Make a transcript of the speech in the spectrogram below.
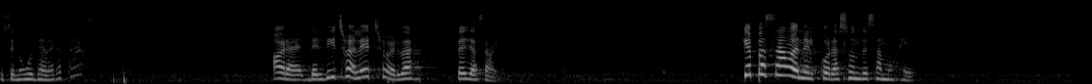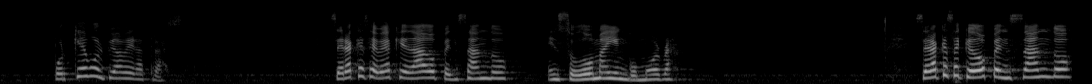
usted no vuelve a ver atrás. Ahora, del dicho al hecho, ¿verdad? Usted ya sabe. ¿Qué pasaba en el corazón de esa mujer? ¿Por qué volvió a ver atrás? ¿Será que se había quedado pensando en Sodoma y en Gomorra? ¿Será que se quedó pensando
